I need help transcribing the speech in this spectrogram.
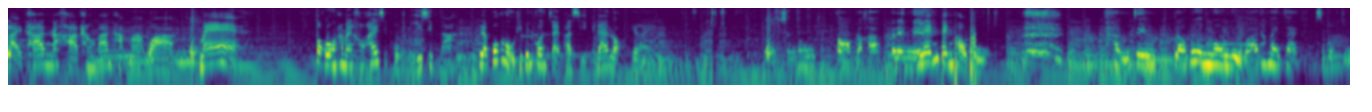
หลายท่านนะคะ ทางบ้านถามมาว่า แม่ตกลงทำไมเขาให้ 16ถึง20 นะ แล้วพวกหนูที่เป็นคนจ่ายภาษีไม่ได้หรอยังไง ฉันต้องตอบเหรอคะประเด็นนี้เล่นเป็นเผ่าภูมิถามจริงเราก็ยังงงอยู่ว่าทำไมแจก 16ถึง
